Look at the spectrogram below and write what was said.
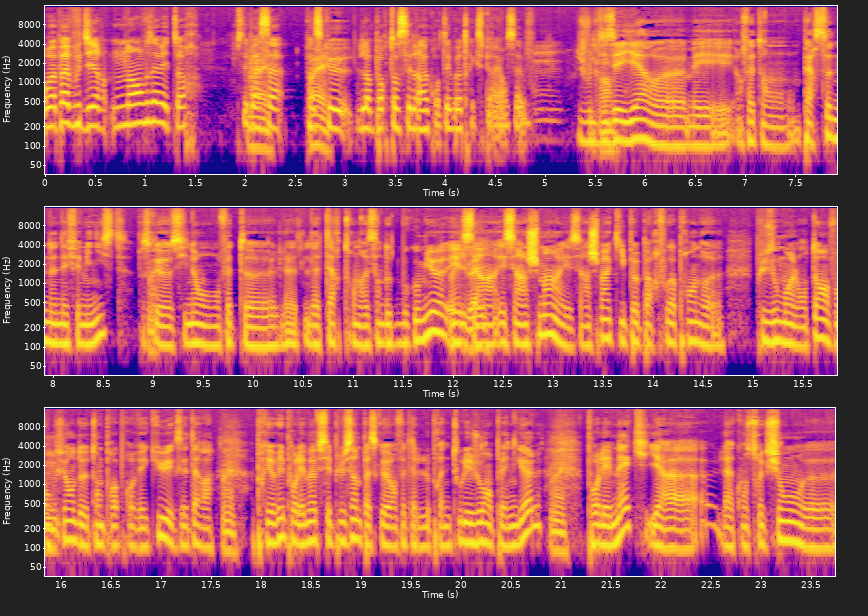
on va pas vous dire, non, vous avez tort. C'est pas ça. Parce Ouais. que l'important c'est de raconter votre expérience à vous. Je vous le Grave. disais hier, euh, mais en fait, on, personne n'est féministe parce que sinon, en fait, euh, la, la Terre tournerait sans doute beaucoup mieux. Oui, et c'est bah un, et c'est un chemin, et c'est un chemin qui peut parfois prendre euh, plus ou moins longtemps en fonction de ton propre vécu, etc. Mm. Ouais. A priori, pour les meufs, c'est plus simple parce qu'en fait, elles le prennent tous les jours en pleine gueule. Ouais. Pour les mecs, il y a la construction euh,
